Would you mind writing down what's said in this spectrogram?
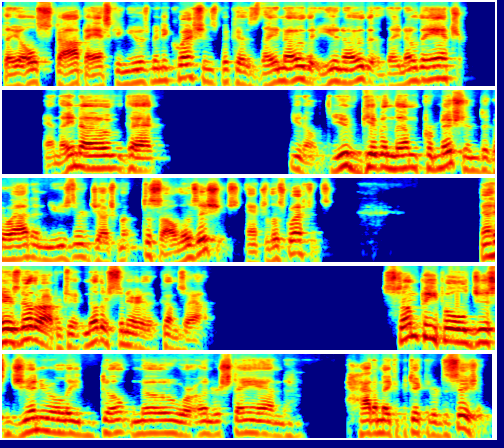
They'll stop asking you as many questions because they know that you know that they know the answer. And they know that, you know, you've given them permission to go out and use their judgment to solve those issues, answer those questions. Now, here's another opportunity, another scenario that comes out. Some people just genuinely don't know or understand how to make a particular decision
